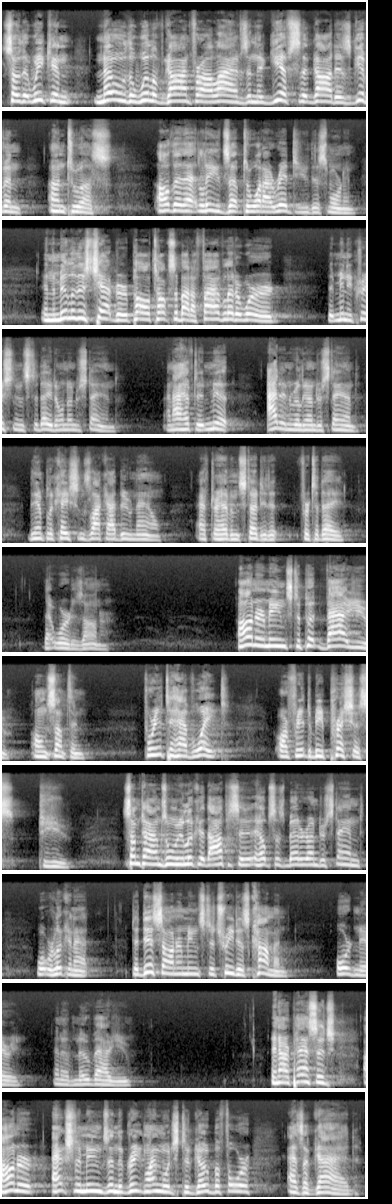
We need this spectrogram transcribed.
so that we can know the will of God for our lives and the gifts that God has given unto us. Of that leads up to what I read to you this morning. In the middle of this chapter, Paul talks about a five letter word that many Christians today don't understand. And I have to admit, I didn't really understand the implications like I do now after having studied it for today. That word is honor. Honor means to put value on something, for it to have weight, or for it to be precious to you. Sometimes when we look at the opposite, it helps us better understand what we're looking at. To dishonor means to treat as common, ordinary, and of no value. In our passage, honor actually means in the Greek language to go before as a guide.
